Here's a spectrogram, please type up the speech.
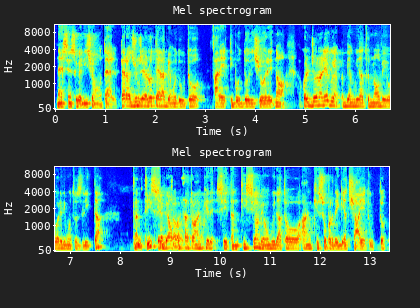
nel senso che lì c'è un hotel. Per raggiungere l'hotel abbiamo dovuto fare tipo 12 ore, no, quel giorno lì abbiamo guidato 9 ore di motoslitta. Tantissimo. E abbiamo vabbè. passato anche, sì, tantissimo, abbiamo guidato anche sopra dei ghiacciai e tutto.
